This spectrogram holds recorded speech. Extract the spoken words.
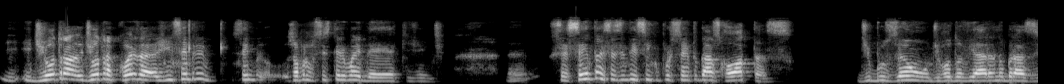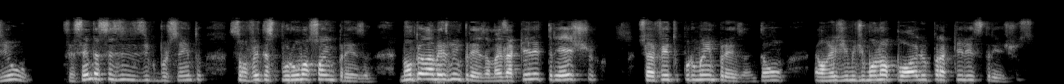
e, e, de, outra, de outra coisa, a gente sempre, sempre só para vocês terem uma ideia aqui, gente, 60 a 65% das rotas de busão de rodoviária no Brasil, 60 a 65% são feitas por uma só empresa. Não pela mesma empresa, mas aquele trecho só é feito por uma empresa. Então, é um regime de monopólio para aqueles trechos.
